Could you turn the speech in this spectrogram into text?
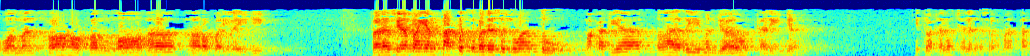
wa man khafa Allah haraba ilaihi. Barang siapa yang takut kepada sesuatu, maka dia lari menjauh darinya. Itu adalah jalan keselamatan.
